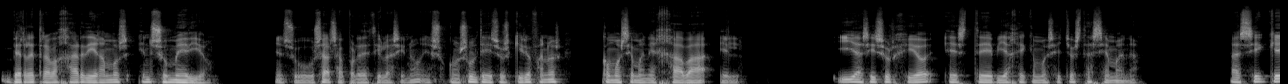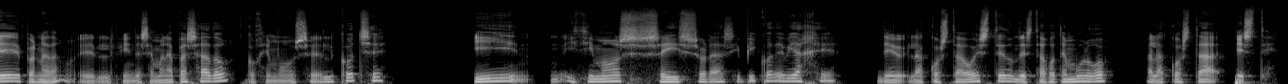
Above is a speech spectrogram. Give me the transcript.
verle trabajar, digamos, en su medio, en su salsa, por decirlo así, ¿no? En su consulta y sus quirófanos, cómo se manejaba él. Y así surgió este viaje que hemos hecho esta semana. Así que, pues nada, el fin de semana pasado cogimos el coche y hicimos seis horas y pico de viaje de la costa oeste, donde está Gotemburgo, a la costa este.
